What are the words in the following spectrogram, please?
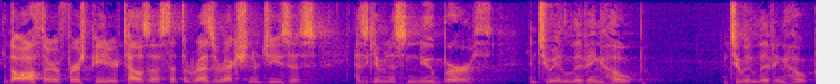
And the author of 1 Peter tells us that the resurrection of Jesus has given us new birth into a living hope. Into a living hope.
